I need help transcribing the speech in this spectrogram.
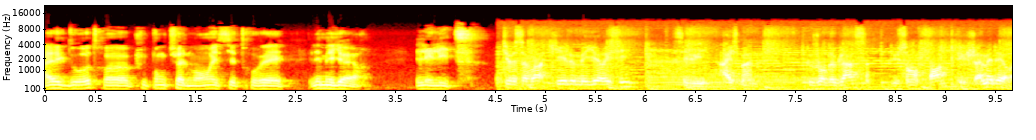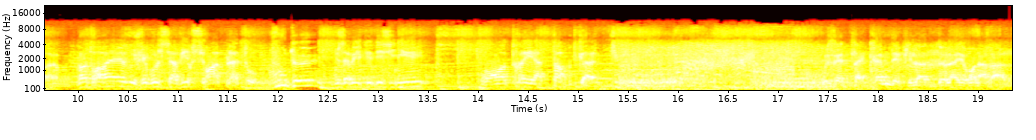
avec d'autres euh, plus ponctuellement, essayer de trouver les meilleurs, l'élite. Tu veux savoir qui est le meilleur ici? C'est lui, Iceman. Toujours de glace, du sang-froid et jamais d'erreur. Votre rêve, je vais vous le servir sur un plateau. Vous deux, vous avez été désignés pour entrer à Top Gun. Vous êtes la crème des pilotes de l'aéronaval.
